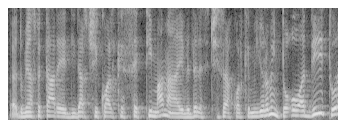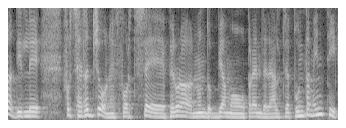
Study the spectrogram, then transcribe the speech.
eh, dobbiamo aspettare di darci qualche settimana e vedere se ci sarà qualche miglioramento», o addirittura dirle «forse hai ragione, forse per ora non dobbiamo prendere altri appuntamenti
